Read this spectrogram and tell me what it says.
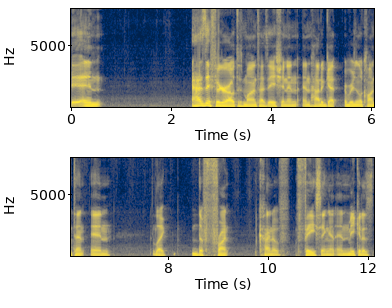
And as they figure out this monetization and and how to get original content in like the front kind of facing and, and make it as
